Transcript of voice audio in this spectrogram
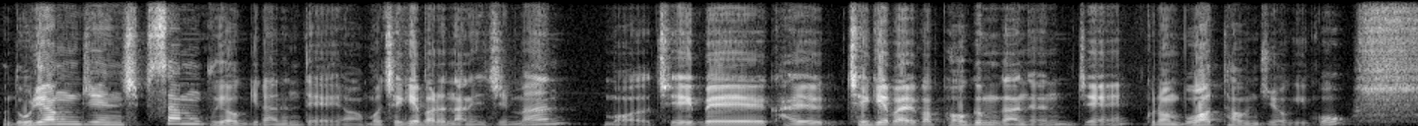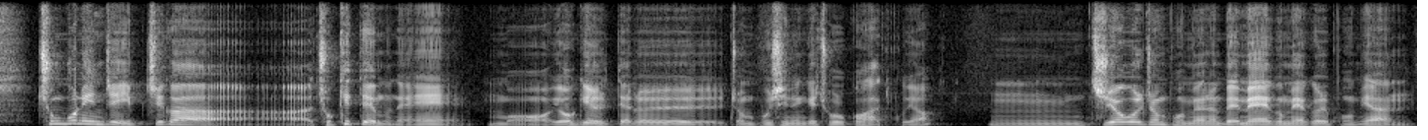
노량진 13구역이라는 데예요. 뭐 재개발은 아니지만 뭐 재개발 재개발과 버금가는 이제 그런 모아타운 지역이고 충분히 이제 입지가 좋기 때문에 뭐 여기 일대를 좀 보시는 게 좋을 것 같고요. 음, 지역을 좀 보면은 매매 금액을 보면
